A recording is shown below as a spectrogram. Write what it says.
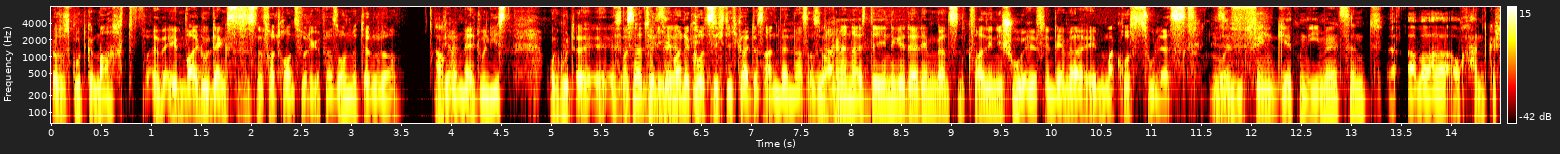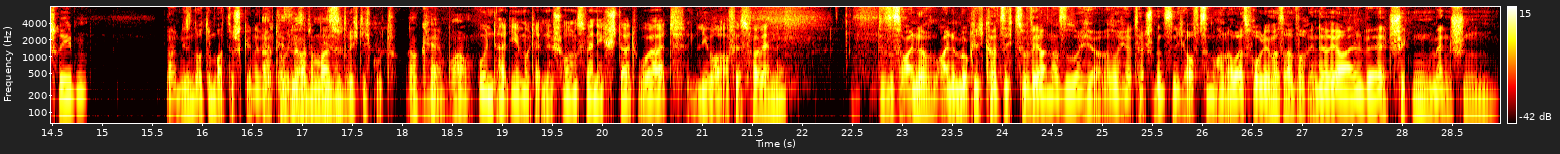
Das ist gut gemacht, eben weil du denkst, es ist eine vertrauenswürdige Person, mit der du da Okay. deren Mail du liest. Und gut, äh, es ist natürlich diese- immer eine Kurzsichtigkeit des Anwenders. Also der Okay. Anwender ist derjenige, der dem Ganzen quasi in die Schuhe hilft, indem er eben Makros zulässt. Diese Und, fingierten E-Mails sind aber auch handgeschrieben? Nein, die sind automatisch generiert. Ach, die aber sind die, automatisch. Sind, die sind richtig gut. Okay, wow. Und hat Emotet eine Chance, wenn ich statt Word LibreOffice verwende? Das ist eine, eine Möglichkeit, sich zu wehren, also solche, solche Attachments nicht aufzumachen. Aber das Problem ist einfach, in der realen Welt schicken Menschen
